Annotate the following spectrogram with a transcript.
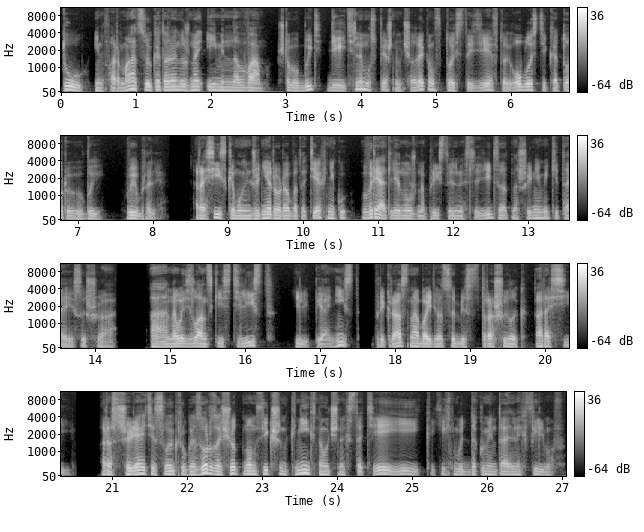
ту информацию, которая нужна именно вам, чтобы быть деятельным, успешным человеком в той стезе, в той области, которую вы выбрали. Российскому инженеру-робототехнику вряд ли нужно пристально следить за отношениями Китая и США, а новозеландский стилист или пианист прекрасно обойдется без страшилок о России. Расширяйте свой кругозор за счет нон-фикшн книг, научных статей и каких-нибудь документальных фильмов.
